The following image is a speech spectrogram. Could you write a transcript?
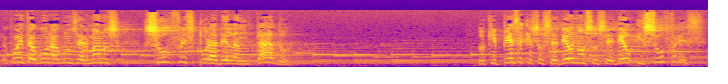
Te cuento algunos, algunos hermanos, sufres por adelantado. Lo que piensa que sucedió no sucedió y sufres.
